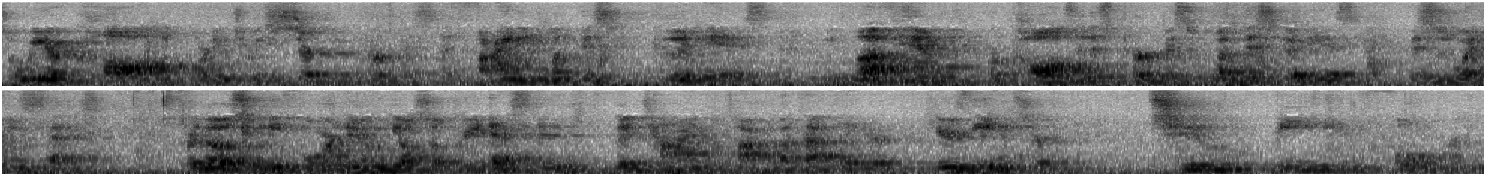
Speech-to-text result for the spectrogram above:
So we are called according to a certain purpose, defining what this good is. We love him. We're called to this purpose. What this good is, this is what he says. For those whom he foreknew, he also predestined. Good time. We'll talk about that later. Here's the answer. To be conformed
